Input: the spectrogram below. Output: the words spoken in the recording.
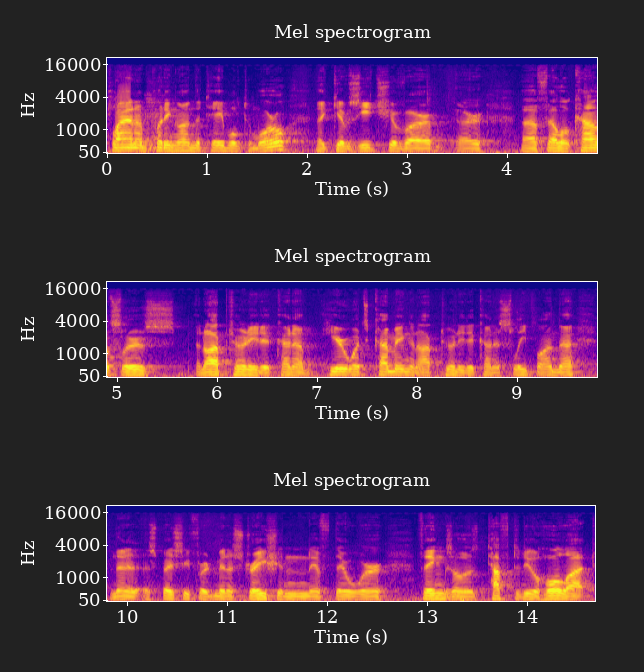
plan on putting on the table tomorrow. That gives each of our, our uh, fellow counselors an opportunity to kind of hear what's coming, an opportunity to kind of sleep on that, and then especially for administration, if there were things, although was tough to do a whole lot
